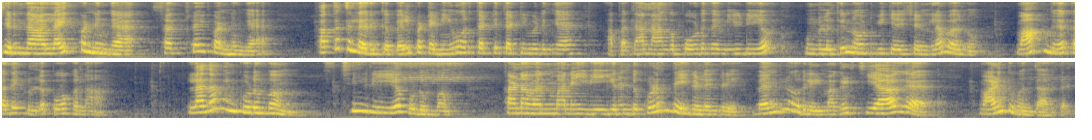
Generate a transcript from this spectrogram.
பிடிச்சிருந்தா லைக் பண்ணுங்க சப்ஸ்கிரைப் பண்ணுங்க. பக்கத்தில் இருக்க பெல் பட்டனையும் ஒரு தட்டி தட்டி விடுங்க. அப்போ தான் நாங்கள் போடுற வீடியோ உங்களுக்கு நோட்டிஃபிகேஷனில் வரும். வாங்க கதைக்குள்ளே போகலாம். லதாவின் குடும்பம் சிறிய குடும்பம். கணவன் மனைவி இரண்டு குழந்தைகள் என்று பெங்களூரில் மகிழ்ச்சியாக வாழ்ந்து வந்தார்கள்.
